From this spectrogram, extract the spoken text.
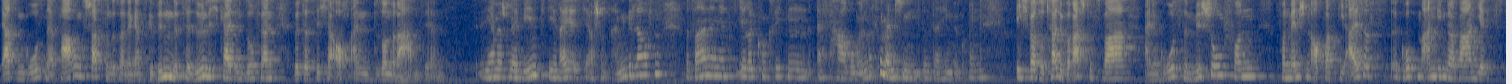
er hat einen großen Erfahrungsschatz und ist eine ganz gewinnende Persönlichkeit. Insofern wird das sicher auch ein besonderer Abend werden. Sie haben ja schon erwähnt, die Reihe ist ja auch schon angelaufen. Was waren denn jetzt Ihre konkreten Erfahrungen? Was für Menschen sind da hingekommen? Ich war total überrascht. Es war eine große Mischung von, von Menschen, auch was die Altersgruppen anging. Da waren jetzt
